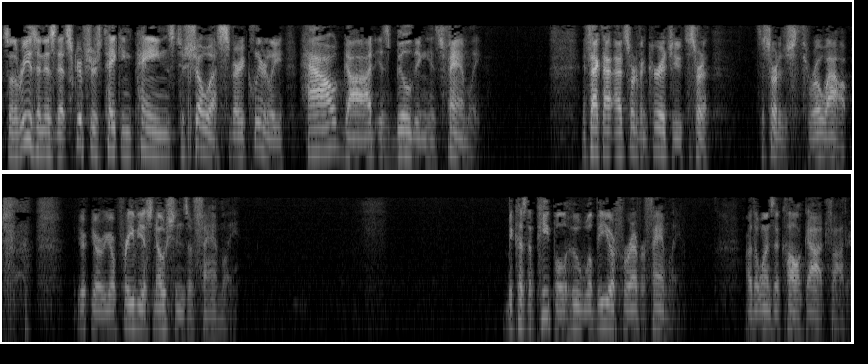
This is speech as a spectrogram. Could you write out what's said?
So the reason is that Scripture is taking pains to show us very clearly how God is building His family. In fact, I, would sort of encourage you to sort of to sort of just throw out your, your, your previous notions of family. Because the people who will be your forever family are the ones that call God Father.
